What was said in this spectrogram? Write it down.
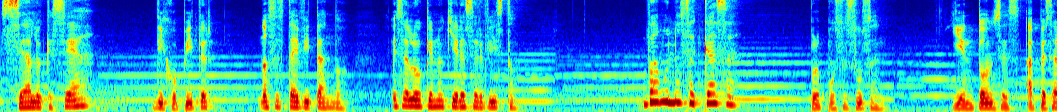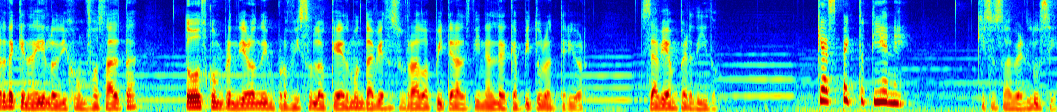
Sea lo que sea, dijo Peter, nos está evitando. Es algo que no quiere ser visto. Vámonos a casa, propuso Susan. Y entonces, a pesar de que nadie lo dijo en voz alta, todos comprendieron de improviso lo que Edmund había susurrado a Peter al final del capítulo anterior. Se habían perdido. ¿Qué aspecto tiene? quiso saber Lucy.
